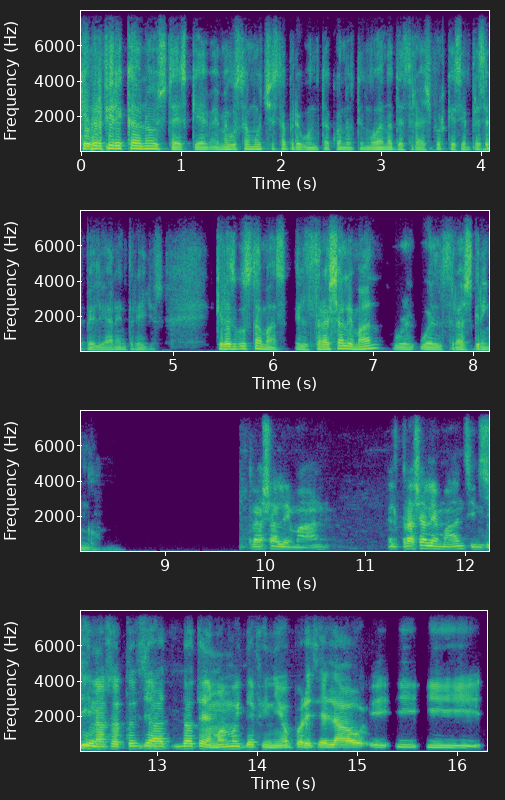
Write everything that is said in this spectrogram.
¿Qué prefiere cada uno de ustedes? Que a mí me gusta mucho esta pregunta cuando tengo bandas de thrash porque siempre se pelean entre ellos. ¿Qué les gusta más, el thrash alemán o el thrash gringo? El thrash alemán. El thrash alemán, sin duda. Sí, nosotros ya lo tenemos muy definido por ese lado y, y, y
